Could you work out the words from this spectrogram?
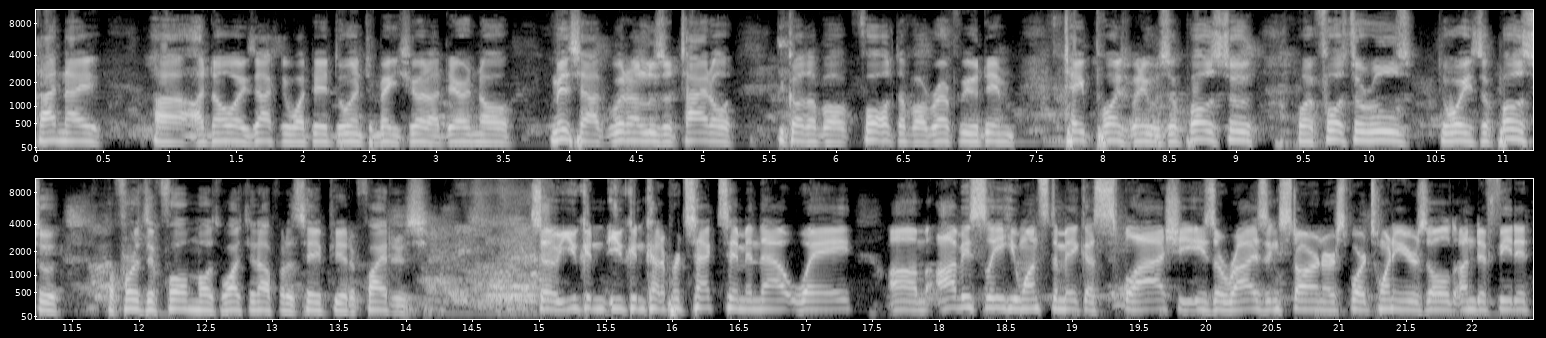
that night uh, know exactly what they're doing to make sure that there are no mishaps. We're going to lose a title because of a fault of a referee who didn't take points when he was supposed to, or enforce the rules the way he's supposed to. But first and foremost, watching out for the safety of the fighters. So you can you can kind of protect him in that way. Um, obviously, he wants to make a splash. He's a rising star in our sport, 20 years old, undefeated.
